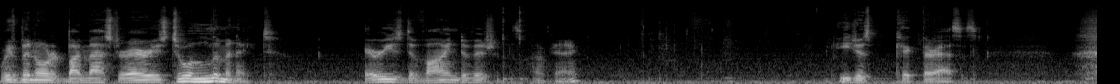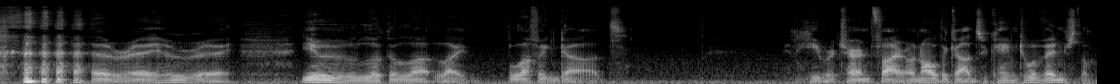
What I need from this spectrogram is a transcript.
We've been ordered by Master Ares to eliminate Ares' divine divisions. Okay. He just kicked their asses. hooray, hooray. You look a lot like bluffing gods. And he returned fire on all the gods who came to avenge them.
